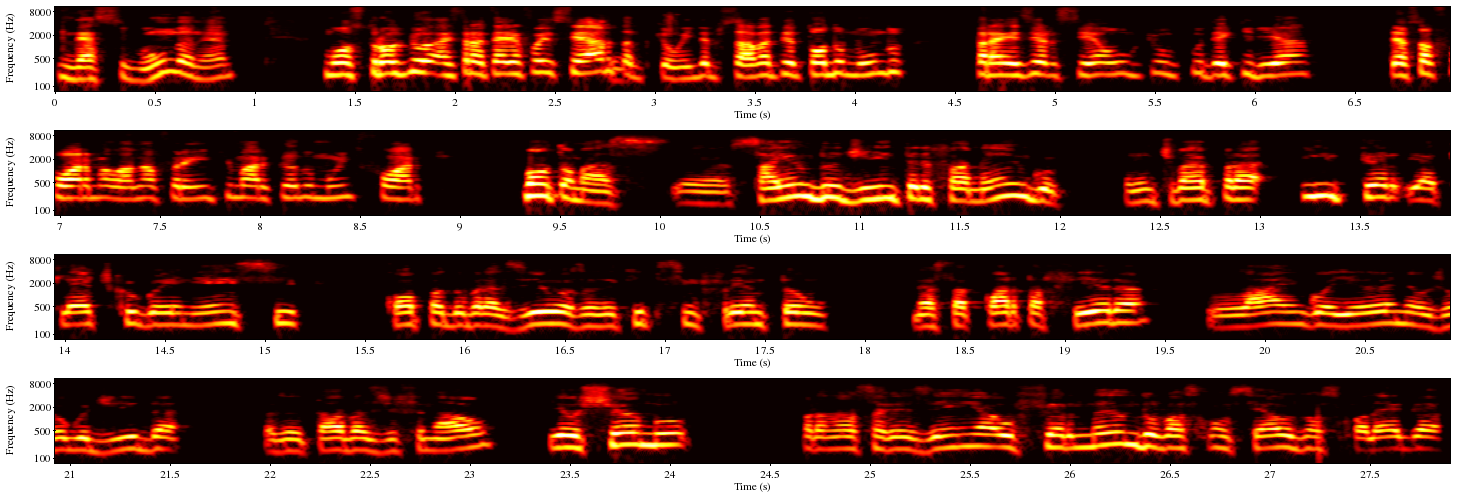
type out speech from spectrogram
nessa segunda, né? Mostrou que a estratégia foi certa, porque o Inter precisava ter todo mundo para exercer o que o Cudê queria dessa forma lá na frente, marcando muito forte. Bom, Tomás, é, saindo de Inter e Flamengo, a gente vai para Inter e Atlético Goianiense Copa do Brasil. As equipes se enfrentam nesta quarta-feira, lá em Goiânia, o jogo de ida das oitavas de final. E eu chamo para nossa resenha o Fernando Vasconcelos, nosso colega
